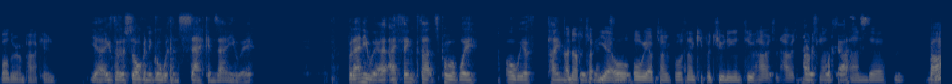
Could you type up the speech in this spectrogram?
bother unpacking? Yeah, it's it's all going to go within seconds anyway. But anyway, I, I think that's probably all we have time. Enough, for then yeah, all, all we have time for. Thank you for tuning into Harris and Harris Harris podcast, Podcast. and uh, Bye.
